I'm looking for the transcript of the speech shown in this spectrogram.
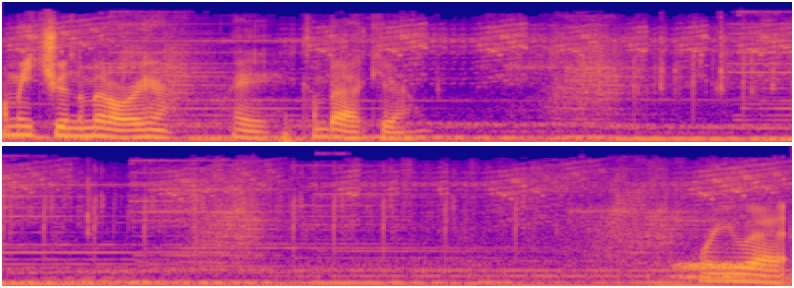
I'll meet you in the middle right here. Hey, come back here. Where you at?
